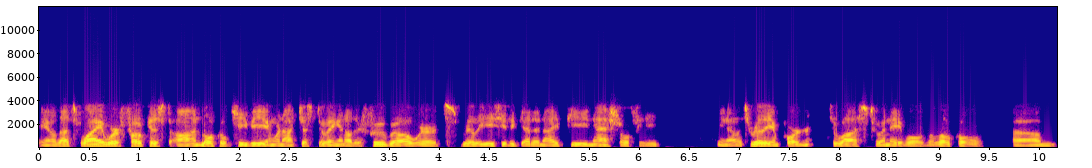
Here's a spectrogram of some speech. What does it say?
you know that's why we're focused on local TV and we're not just doing another Fubo where it's really easy to get an IP national feed. You know, it's really important to us to enable the local um,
